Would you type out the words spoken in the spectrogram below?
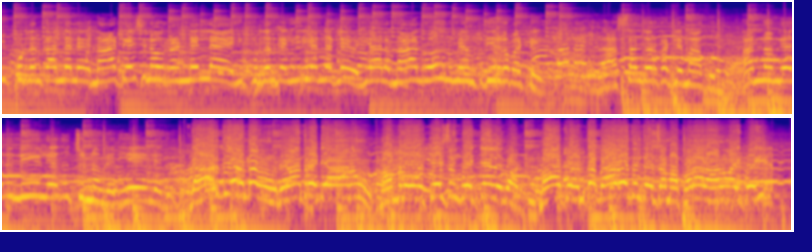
ఇప్పుడు దానికి అందలే. నాటేసిన రెండు నెలలే. ఇప్పుడు దానికి యూరియా అందట్లేవు. ఇవాళ నాలుగు రోజులు మేము తిరగబట్టి. అస్సలు దొరకట్లే మాకు. అన్నం లేదు నీళ్ళు లేదు చున్నం లేదు ఏం లేదు. గాడిది అంటాం. రేవంత్ రెడ్డి మమ్మల్ని స్టేషన్ పెట్టలేదు వాడు. మాకు ఎంత బాగా తెలుసా? మా పొలాలు అయిపోయి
